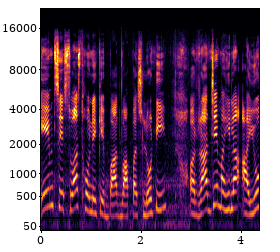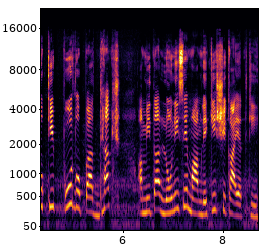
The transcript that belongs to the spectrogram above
एम्स से स्वस्थ होने के बाद वापस लौटी और राज्य महिला आयोग की पूर्व उपाध्यक्ष अमिता लोनी से मामले की शिकायत की,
